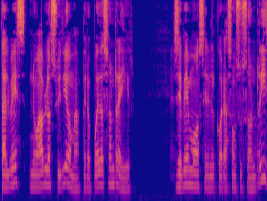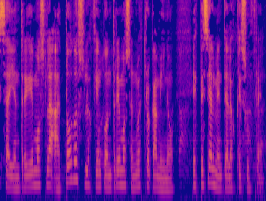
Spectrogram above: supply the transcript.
tal vez no hablo su idioma, pero puedo sonreír. Llevemos en el corazón su sonrisa y entreguémosla a todos los que encontremos en nuestro camino, especialmente a los que sufren.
